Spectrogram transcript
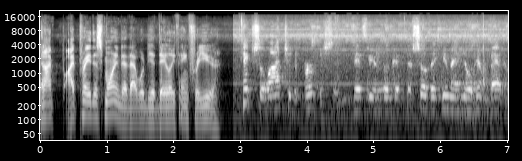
And I, I pray this morning that that would be a daily thing for you. takes a lot to the purpose, if you look at this, so that you may know him better.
